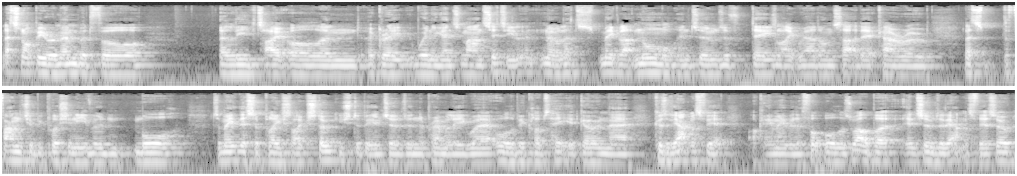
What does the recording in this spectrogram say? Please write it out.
Let's not be remembered for a league title and a great win against Man City. No, let's make that normal in terms of days like we had on Saturday at Carrow Road. Let's the fans should be pushing even more to make this a place like Stoke used to be in terms of in the Premier League, where all the big clubs hated going there because of the atmosphere. Okay, maybe the football as well, but in terms of the atmosphere. So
